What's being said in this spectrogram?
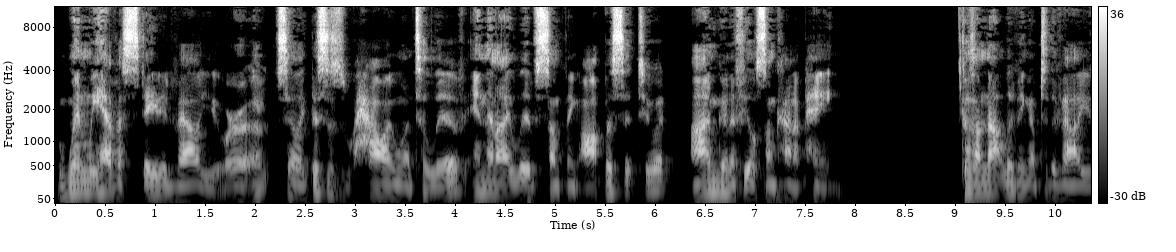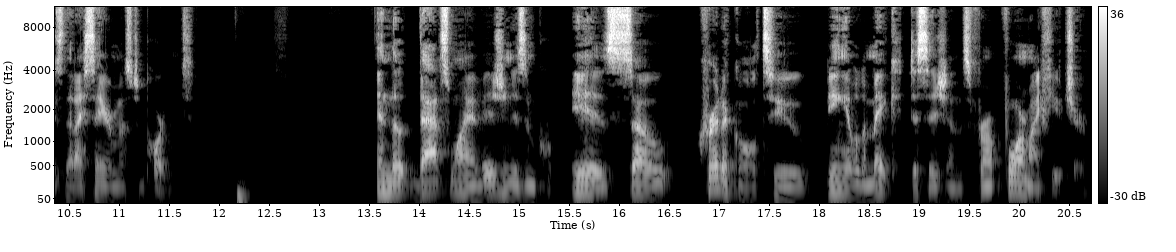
when we have a stated value or a, say like this is how I want to live, and then I live something opposite to it, I'm going to feel some kind of pain because I'm not living up to the values that I say are most important. And th- that's why a vision is imp- is so critical to being able to make decisions for for my future.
